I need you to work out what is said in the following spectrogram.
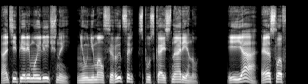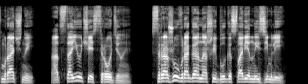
а теперь и мой личный, не унимался рыцарь, спускаясь на арену. И я, Эслов Мрачный, отстаю честь Родины. Сражу врага нашей благословенной земли».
